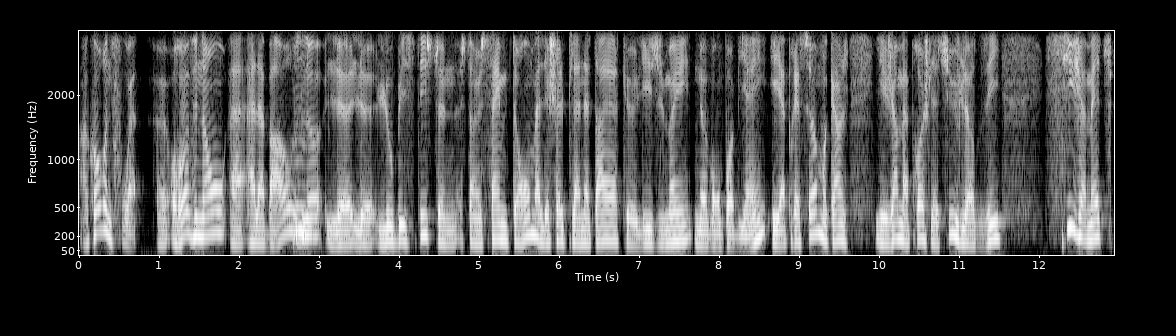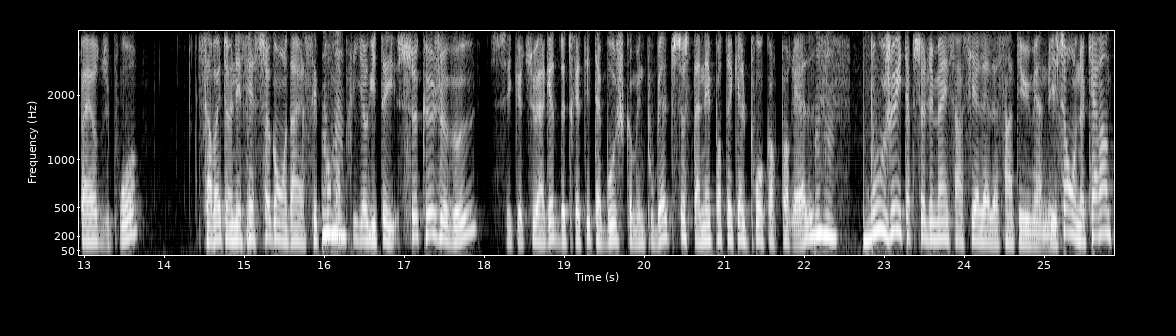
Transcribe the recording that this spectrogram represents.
encore une fois, euh, revenons à, la base. Mm. L'obésité, c'est un, symptôme à l'échelle planétaire que les humains ne vont pas bien. Et après ça, moi, quand les gens m'approchent là-dessus, je leur dis, si jamais tu perds du poids, ça va être un effet secondaire. C'est pas ma mm-hmm. priorité. Ce que je veux, c'est que tu arrêtes de traiter ta bouche comme une poubelle, puis ça, c'est à n'importe quel poids corporel. Mm-hmm. Bouger est absolument essentiel à la santé humaine. Et ça, on a 40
